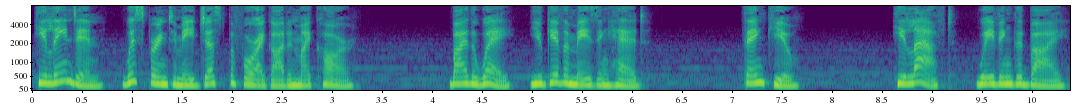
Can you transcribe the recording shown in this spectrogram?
He leaned in, whispering to me just before I got in my car. By the way, you give amazing head. Thank you. He laughed, waving goodbye.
